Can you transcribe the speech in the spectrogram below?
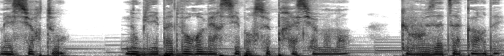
Mais surtout, n'oubliez pas de vous remercier pour ce précieux moment que vous vous êtes accordé.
